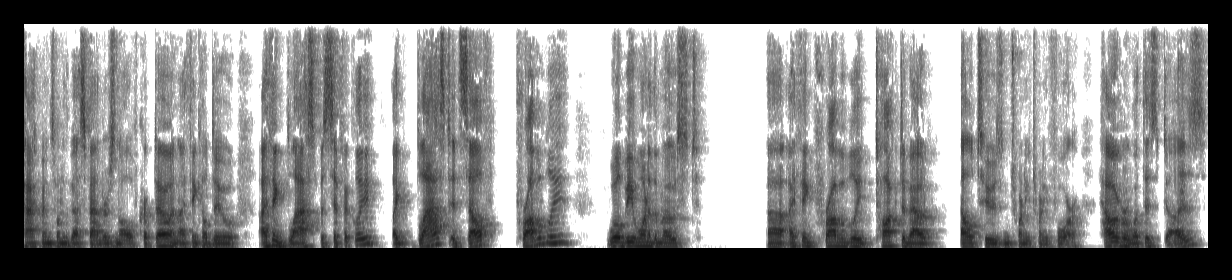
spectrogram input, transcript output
Pacman's one of the best founders in all of crypto. And I think he'll do, I think Blast specifically, like Blast itself, probably will be one of the most, uh, I think, probably talked about L2s in 2024. However, what this does,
